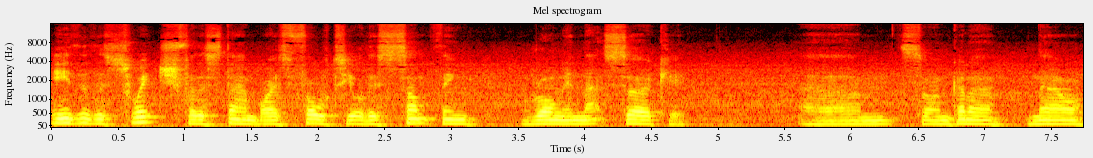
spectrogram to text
Either the switch for the standby is faulty or there's something wrong in that circuit. Um, so I'm going to now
